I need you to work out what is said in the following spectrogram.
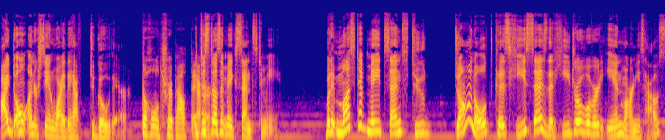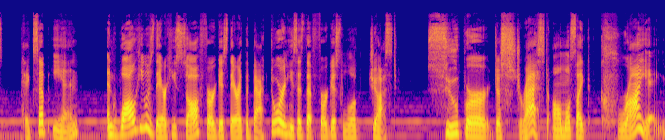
I don't understand why they have to go there. The whole trip out there. It just doesn't make sense to me. But it must have made sense to Donald because he says that he drove over to Ian Marnie's house, picks up Ian, and while he was there, he saw Fergus there at the back door, and he says that Fergus looked just super distressed, almost like crying.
